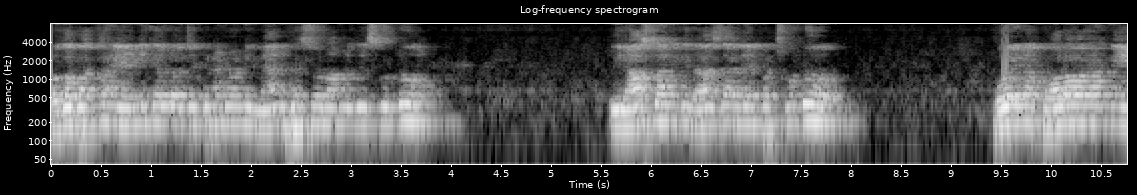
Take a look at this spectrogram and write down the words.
ఒక పక్కన ఎన్నికల్లో చెప్పినటువంటి మేనిఫెస్టోను అమలు చేసుకుంటూ ఈ రాష్ట్రానికి రాజధాని ఏర్పరచుకుంటూ పోయిన పోలవరాన్ని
